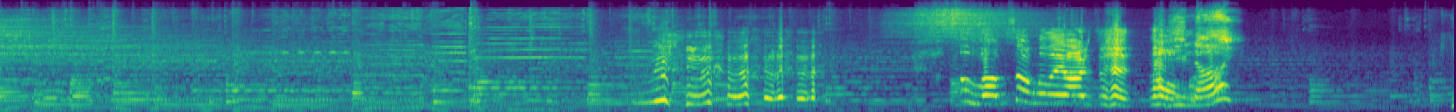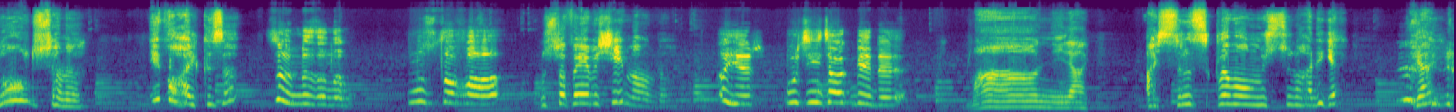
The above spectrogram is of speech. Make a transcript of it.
Allah'ım sen bana yardım et. Ne olur. Nilay. Ne oldu sana? Ne bu hal kızım? Sönmez Hanım. Mustafa. Mustafa'ya bir şey mi oldu? Hayır. Boşayacak beni. Aman Nilay. Ay sırılsıklam olmuşsun. Hadi gel. Gel.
